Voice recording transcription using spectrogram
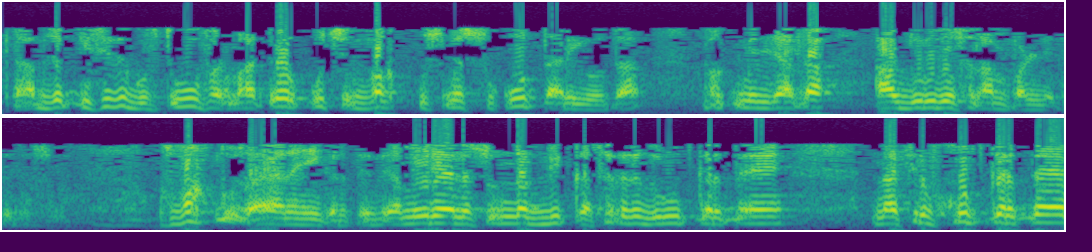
کہ آپ جب کسی سے گفتگو فرماتے اور کچھ وقت اس میں سکوت تاری ہوتا وقت مل جاتا آپ درود السلام پڑھ لیتے تھے اس میں اس وقت کو ضائع نہیں کرتے تھے۔ امیر علیہ سنت بھی کثرت درود کرتے ہیں نہ صرف خود کرتے ہیں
